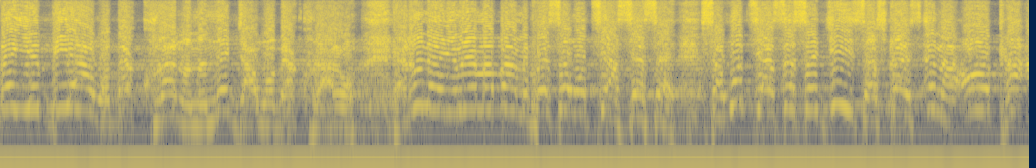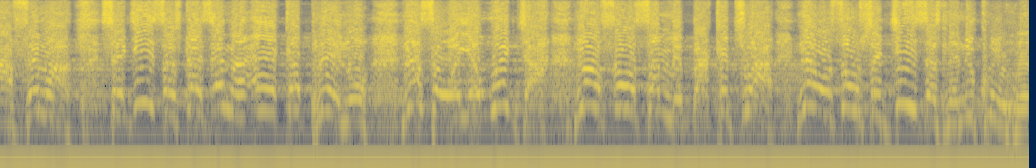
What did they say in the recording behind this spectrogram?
bɛyɛ biara wɔbɛkora no no n'agya wɔbɛkora no. Ɛno na enyimire ma ba mepɛ sɛ wɔte aseɛ sɛ sɛ wote aseɛ sɛ jesus christ ɛna ɔreka afe no a sɛ jesus christ ɛna ɛreka plane no na sɛ wɔyɛ wagya na ɔfɛ wɔ sɛ meba ketewa na wɔ sɛ wɔhyɛ jesus n'ani kum ho.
